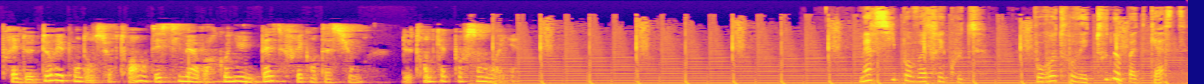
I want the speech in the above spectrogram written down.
près de deux répondants sur trois ont estimé avoir connu une baisse de fréquentation de 34% en moyenne. Merci pour votre écoute. Pour retrouver tous nos podcasts,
